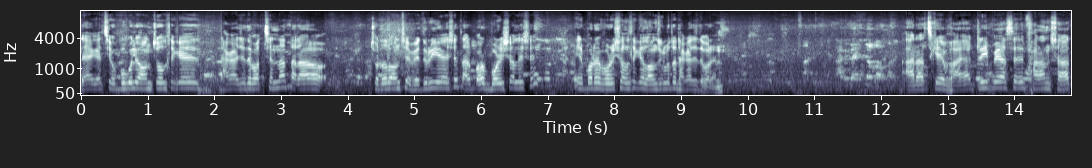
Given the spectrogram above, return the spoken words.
দেখা গেছে উপকূলীয় অঞ্চল থেকে ঢাকা যেতে পারছেন না, তারা ছোট লঞ্চে ভেদুরিয়ে এসে, তারপর বরিশাল এসে, এরপরে বরিশাল থেকে লঞ্চগুলোতে ঢাকা যেতে পারেন। আর আজকে ভায়া ট্রিপে আছে ফারান সাত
